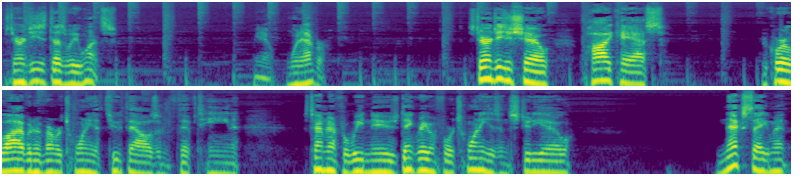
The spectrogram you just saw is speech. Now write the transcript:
Stoner Jesus does what he wants. You know, whenever. Stoner Jesus Show podcast recorded live on November twentieth, two thousand fifteen. It's time now for Weed News. Dank Raven 420 is in studio. Next segment,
